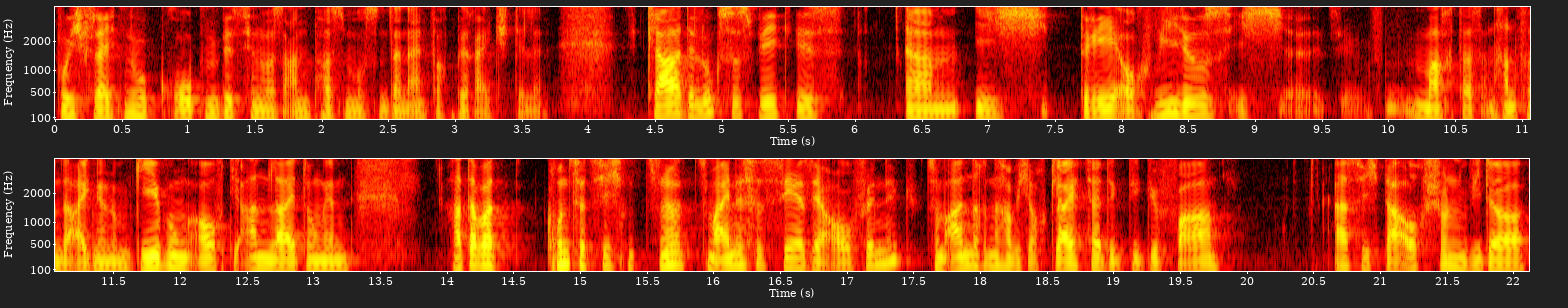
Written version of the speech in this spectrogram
wo ich vielleicht nur grob ein bisschen was anpassen muss und dann einfach bereitstelle. Klar, der Luxusweg ist, ähm, ich drehe auch Videos, ich äh, mache das anhand von der eigenen Umgebung auch, die Anleitungen. Hat aber grundsätzlich, ne, zum einen ist es sehr, sehr aufwendig, zum anderen habe ich auch gleichzeitig die Gefahr, dass sich da auch schon wieder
